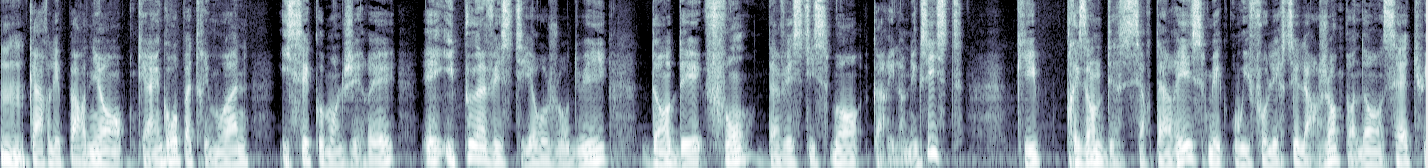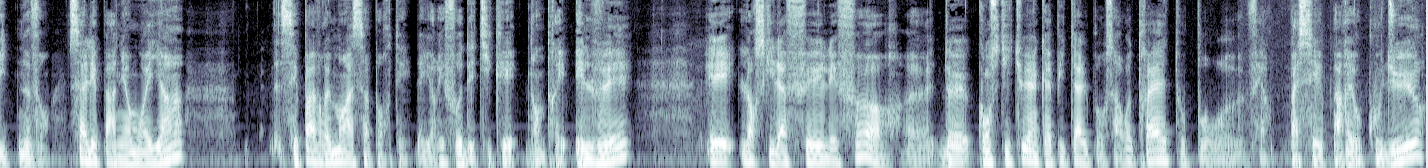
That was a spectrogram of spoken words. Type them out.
Mhm. Car l'épargnant qui a un gros patrimoine, il sait comment le gérer et il peut investir aujourd'hui dans des fonds d'investissement, car il en existe, qui présentent des- certains risques, mais où il faut laisser l'argent pendant 7, 8, 9 ans. Ça, l'épargnant moyen, c'est pas vraiment à sa portée. D'ailleurs, il faut des tickets d'entrée élevés. Et lorsqu'il a fait l'effort euh, de constituer un capital pour sa retraite ou pour euh, faire passer parer au coup dur,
